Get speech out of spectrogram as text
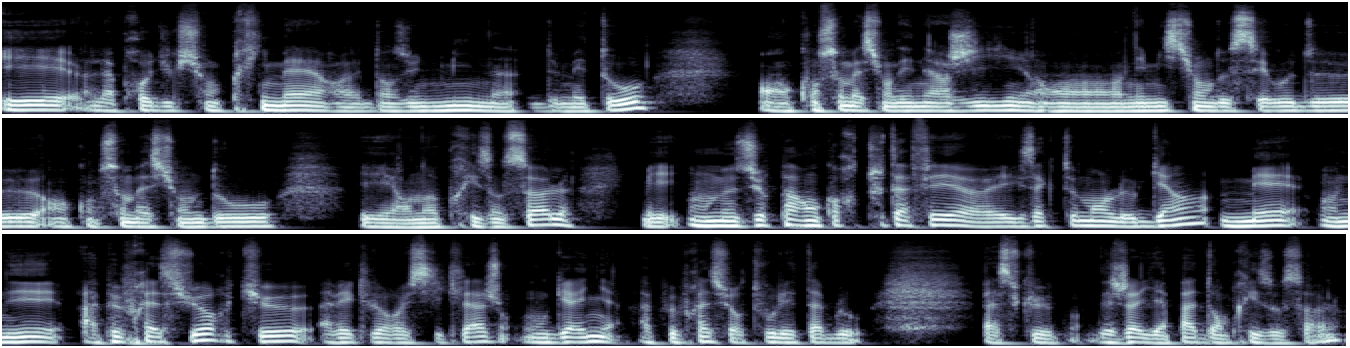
et la production primaire dans une mine de métaux en consommation d'énergie, en émissions de CO2, en consommation d'eau et en prise au sol. Mais on ne mesure pas encore tout à fait euh, exactement le gain, mais on est à peu près sûr qu'avec le recyclage, on gagne à peu près sur tous les tableaux. Parce que déjà, il n'y a pas d'emprise au sol.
